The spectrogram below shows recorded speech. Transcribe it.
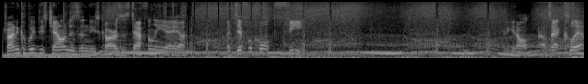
Trying to complete these challenges in these cars is definitely a, a, a difficult feat. Gotta get all out that clip.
